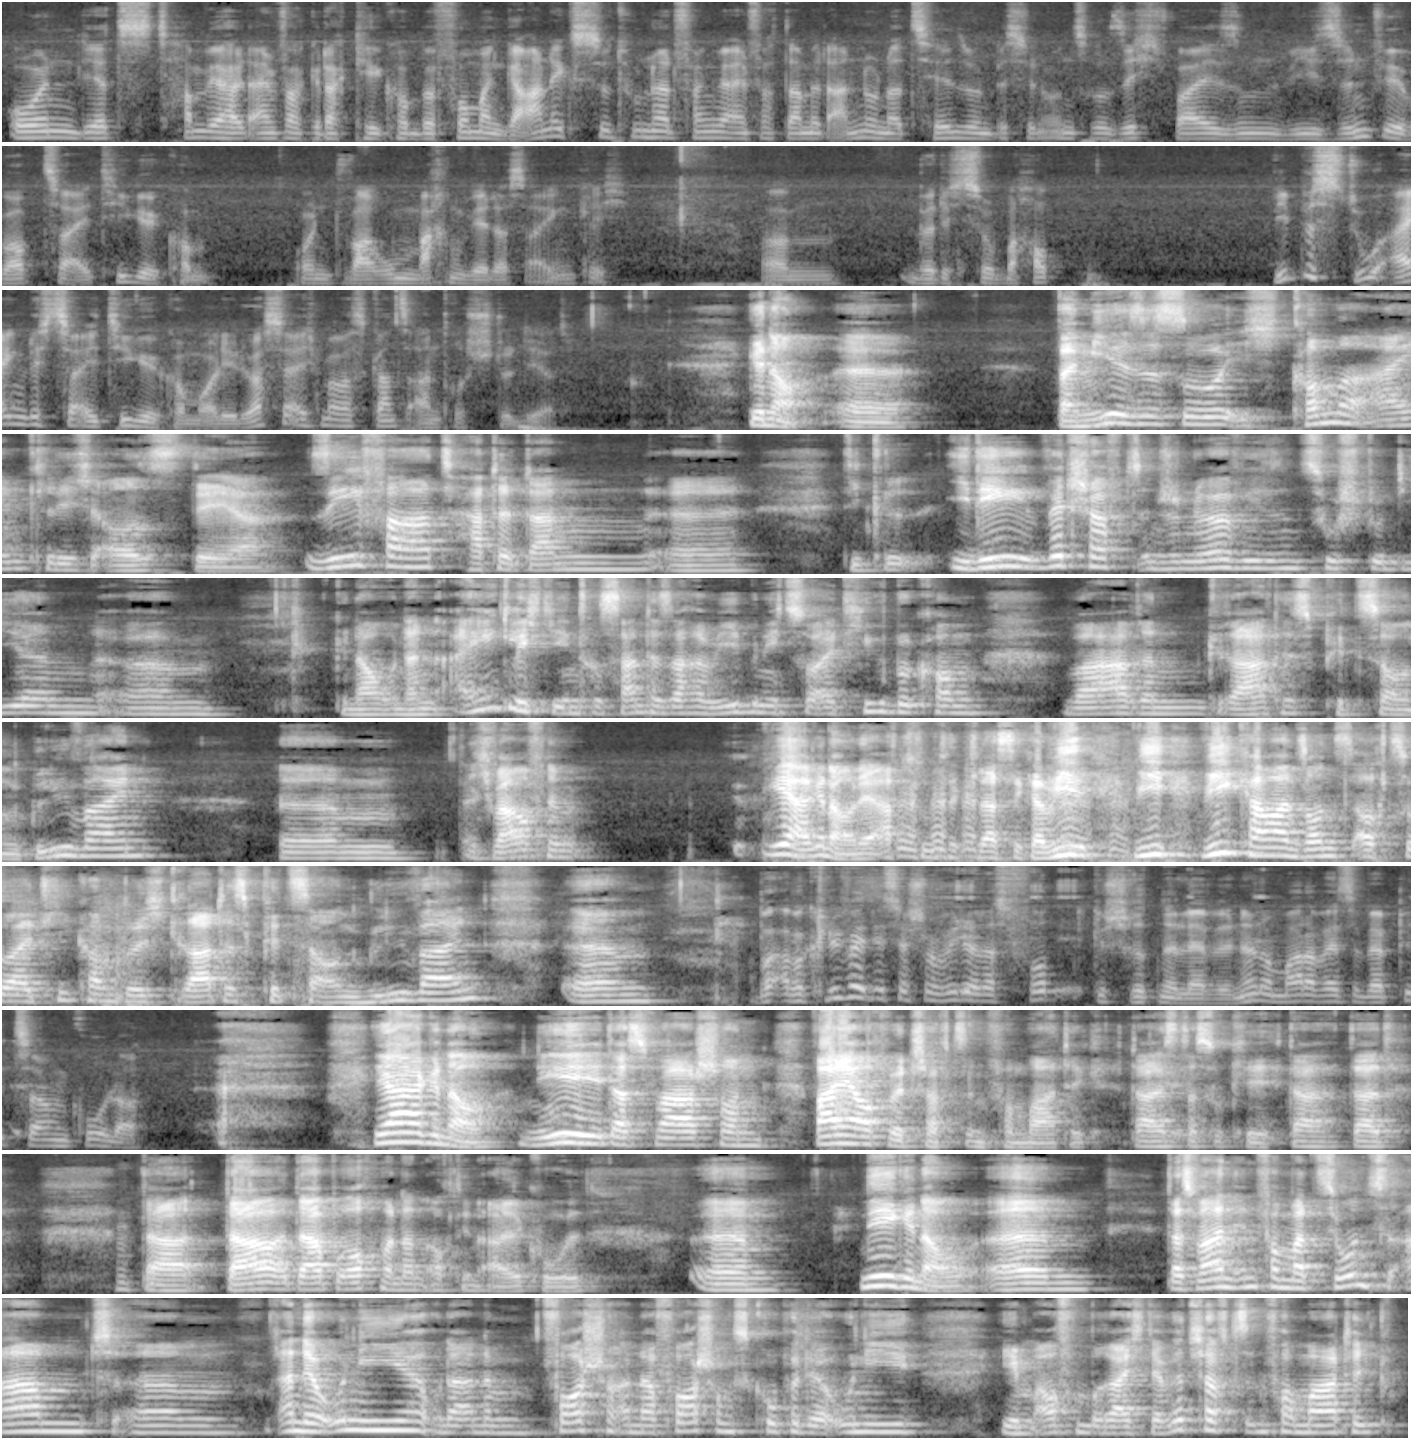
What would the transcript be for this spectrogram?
Und jetzt haben wir halt einfach gedacht, okay, komm, bevor man gar nichts zu tun hat, fangen wir einfach damit an und erzählen so ein bisschen unsere Sichtweisen. Wie sind wir überhaupt zur IT gekommen? Und warum machen wir das eigentlich? Ähm, würde ich so behaupten. Wie bist du eigentlich zur IT gekommen, Olli? Du hast ja eigentlich mal was ganz anderes studiert. Genau. Äh, bei mir ist es so, ich komme eigentlich aus der Seefahrt, hatte dann äh, die Idee, Wirtschaftsingenieurwesen zu studieren. Ähm, genau, und dann eigentlich die interessante Sache, wie bin ich zur IT gekommen, waren gratis Pizza und Glühwein. Ähm, ich war auf einem ja, genau, der absolute Klassiker. Wie, wie, wie kann man sonst auch zur IT kommen durch gratis Pizza und Glühwein? Ähm, aber, aber Glühwein ist ja schon wieder das fortgeschrittene Level, ne? Normalerweise wäre Pizza und Cola. Ja, genau. Nee, das war schon, war ja auch Wirtschaftsinformatik. Da ist das okay. Da, da, da, da, da braucht man dann auch den Alkohol. Ähm, nee, genau. Ähm, das war ein Informationsabend ähm, an der Uni oder an, einem Forschung, an einer Forschungsgruppe der Uni eben auf dem Bereich der Wirtschaftsinformatik,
